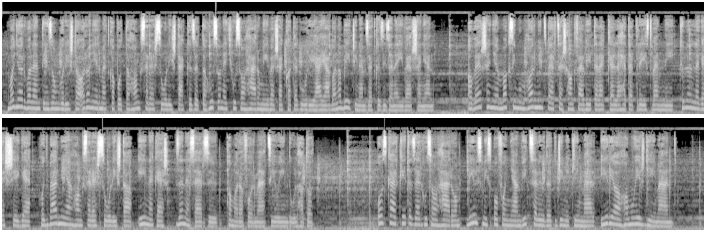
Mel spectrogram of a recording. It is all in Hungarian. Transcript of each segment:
Magyar Valentin zongorista aranyérmet kapott a hangszeres szólisták között a 21-23 évesek kategóriájában a Bécsi Nemzetközi Zenei Versenyen. A versenyen maximum 30 perces hangfelvételekkel lehetett részt venni, különlegessége, hogy bármilyen hangszeres szólista, énekes, zeneszerző, kamaraformáció indulhatott. Oscar 2023, Will Smith pofonján viccelődött Jimmy Kimmel, írja a Hamu és Gyémánt.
